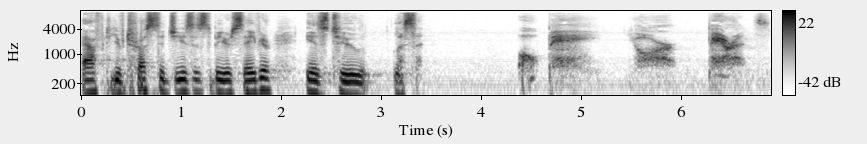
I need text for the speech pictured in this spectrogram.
after you've trusted Jesus to be your Savior is to listen, obey your parents.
